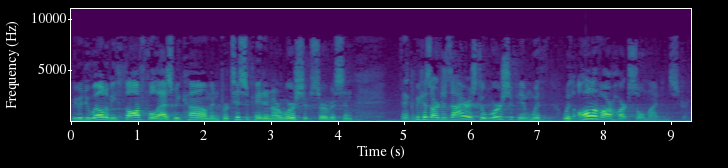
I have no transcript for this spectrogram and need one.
We would do well to be thoughtful as we come and participate in our worship service and, because our desire is to worship Him with, with all of our heart, soul, mind, and strength.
